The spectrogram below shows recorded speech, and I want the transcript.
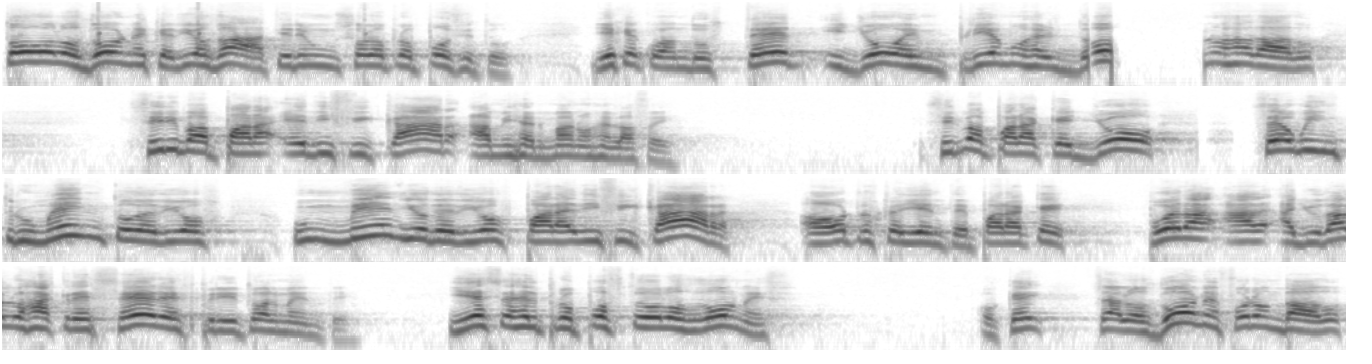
todos los dones que Dios da tienen un solo propósito. Y es que cuando usted y yo empleemos el don que nos ha dado, sirva para edificar a mis hermanos en la fe. Sirva para que yo sea un instrumento de Dios, un medio de Dios para edificar a otros creyentes, para que pueda ayudarlos a crecer espiritualmente. Y ese es el propósito de los dones. ¿Ok? O sea, los dones fueron dados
